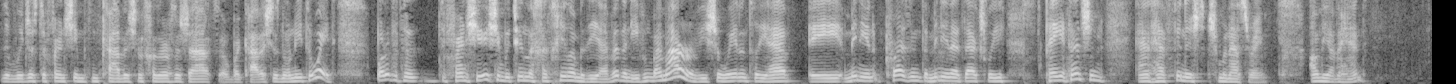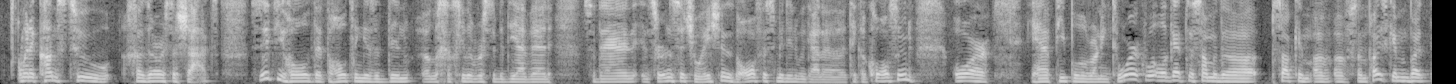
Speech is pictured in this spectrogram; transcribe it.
we just differentiate between Kaddish and Chazaras Hashatz, so by Kaddish there's no need to wait. But if it's a differentiation between the Lechatchila and Mediyava, then even by Marav, you should wait until you have a minyan present, a minyan that's actually paying attention and have finished Shemon. On the other hand, when it comes to Chazaras Hashatz, so if you hold that the whole thing is a din uh, lechatchila versus b'diavad, so then in certain situations, the office meeting we gotta take a call soon, or you have people running to work. We'll, we'll get to some of the psakim of, of some poskim, but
